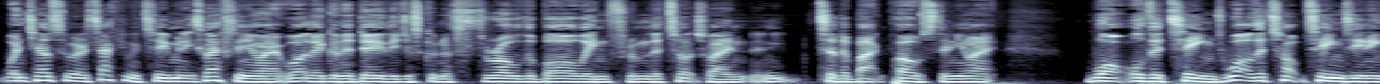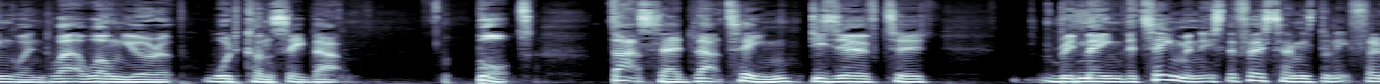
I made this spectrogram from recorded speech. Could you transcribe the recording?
when Chelsea were attacking with two minutes left, and you're like, what are they going to do? They're just going to throw the ball in from the touchline to the back post. And you're like, what other teams, what are the top teams in England, let alone Europe, would concede that? But that said, that team deserved to remain the team, and it's the first time he's done it for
